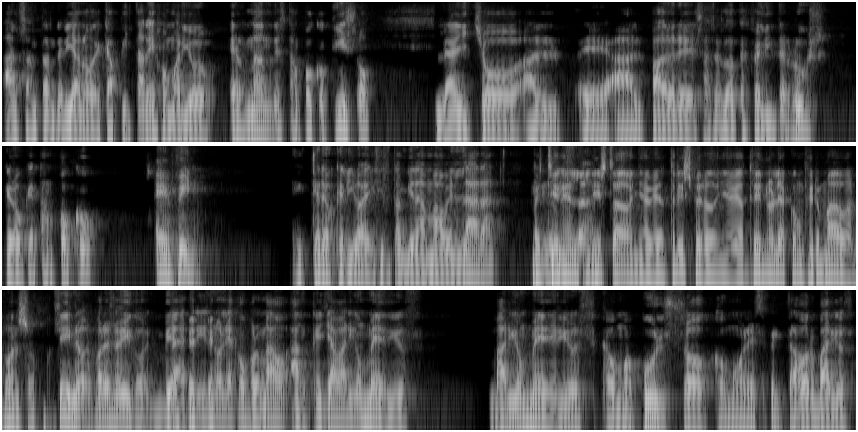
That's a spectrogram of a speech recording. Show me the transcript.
al santanderiano de Capitanejo Mario Hernández, tampoco quiso, le ha dicho al, eh, al padre del sacerdote Félix de Rux, creo que tampoco, en fin, creo que le iba a decir también a Mabel Lara, tiene en la lista a doña Beatriz, pero doña Beatriz no le ha confirmado, Alfonso. Sí, no, por eso digo, Beatriz no le ha confirmado, aunque ya varios medios, varios medios como Pulso, como El Espectador, varios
